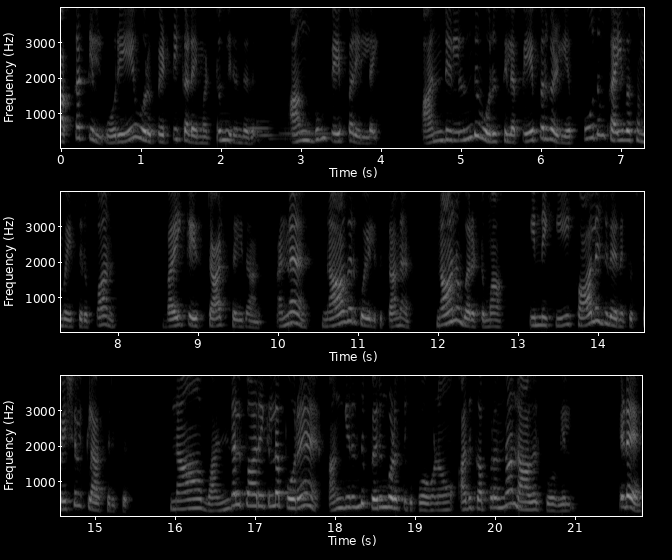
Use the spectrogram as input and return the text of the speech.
பக்கத்தில் ஒரே ஒரு பெட்டிக்கடை மட்டும் இருந்தது. அங்கும் பேப்பர் இல்லை. அன்றிலிருந்து ஒரு சில பேப்பர்கள் எப்போதும் கைவசம் வைத்திருப்பான் பைக்கை ஸ்டார்ட் செய்தான். அண்ணன் நாகர்கோயிலுக்கு தானே? நானும் வரட்டுமா? இன்னைக்கு காலேஜில் எனக்கு ஸ்பெஷல் கிளாஸ் இருக்கு. நான் வண்டல் பாறைக்கெல்லாம் போறேன். அங்கிருந்து பெருங்குளத்துக்கு போகணும். அதுக்கப்புறம் தான் நாகர்கோவில் எடே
